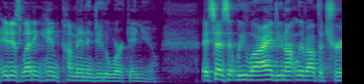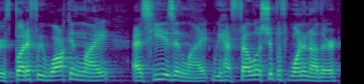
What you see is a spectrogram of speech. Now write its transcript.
it is letting Him come in and do the work in you. It says that we lie and do not live out the truth. But if we walk in light as He is in light, we have fellowship with one another,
